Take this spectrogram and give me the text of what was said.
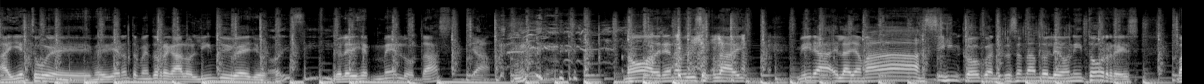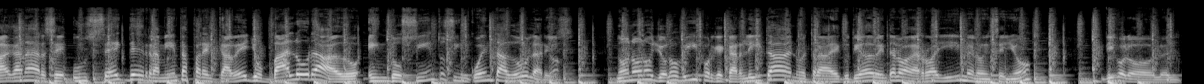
Ahí estuve, me dieron tremendo regalo, lindo y bello. Ay, sí. Yo le dije, ¿me lo das ya? no, Adriana Beauty Supply. Mira, en la llamada 5, cuando esté sonando León y Torres, va a ganarse un set de herramientas para el cabello valorado en 250 dólares. No, no, no, yo lo vi porque Carlita, nuestra ejecutiva de venta, lo agarró allí y me lo enseñó. Digo, lo- el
